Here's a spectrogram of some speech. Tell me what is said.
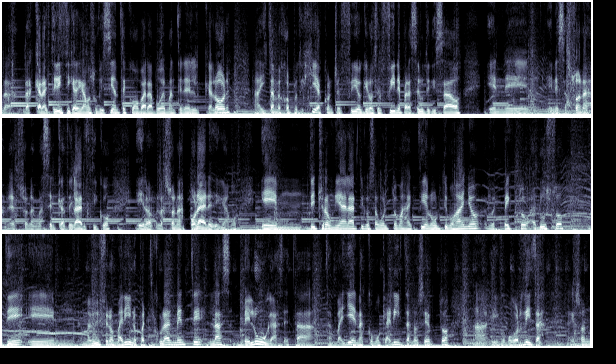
la- las características, digamos, suficientes como para poder mantener el calor. Ahí están mejor protegidas contra el frío que los delfines para ser utilizados en, eh, en esas zonas, eh, zonas más cercas del Ártico, eh, la- las zonas polares, digamos. Eh, de hecho, la unidad del Ártico se ha vuelto más activa en los últimos años respecto al uso de eh, mamíferos marinos, particularmente las belugas, esta- estas ballenas como claritas, ¿no es cierto? Ah, y como gorditas, que son,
